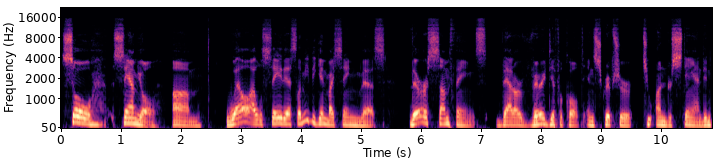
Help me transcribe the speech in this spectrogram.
So, Samuel, um, well, I will say this. Let me begin by saying this. There are some things that are very difficult in Scripture to understand. And,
